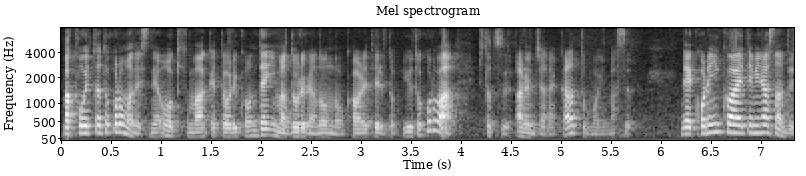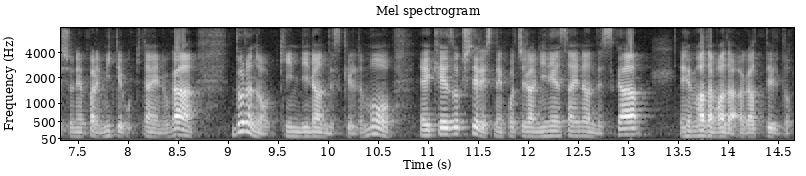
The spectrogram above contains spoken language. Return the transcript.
まあ、こういったところもですね大きくマーケットを織り込んで今ドルがどんどん買われているというところは一つあるんじゃないかなと思います。でこれに加えて皆さんと一緒にやっぱり見ておきたいのがドルの金利なんですけれども、え、継続してですねこちら2年債なんですが、え、まだまだ上がっていると。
